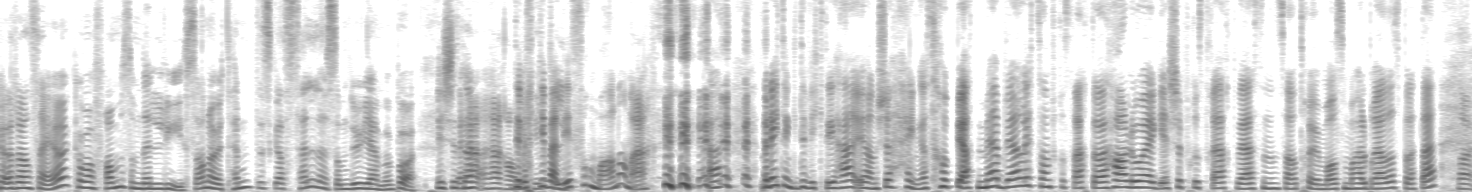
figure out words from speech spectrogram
hva er det han sier? Kommer fram som det lysende og autentiske cellet som du gjemmer på. Ikke sant? Her- her det virker veldig formanende. ja. Men jeg tenker det viktige her er ikke å henge seg opp i at vi blir litt sånn frustrerte. Og 'hallo, jeg er ikke frustrert vesen som har traumer som må helbredes på dette'. Nei.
